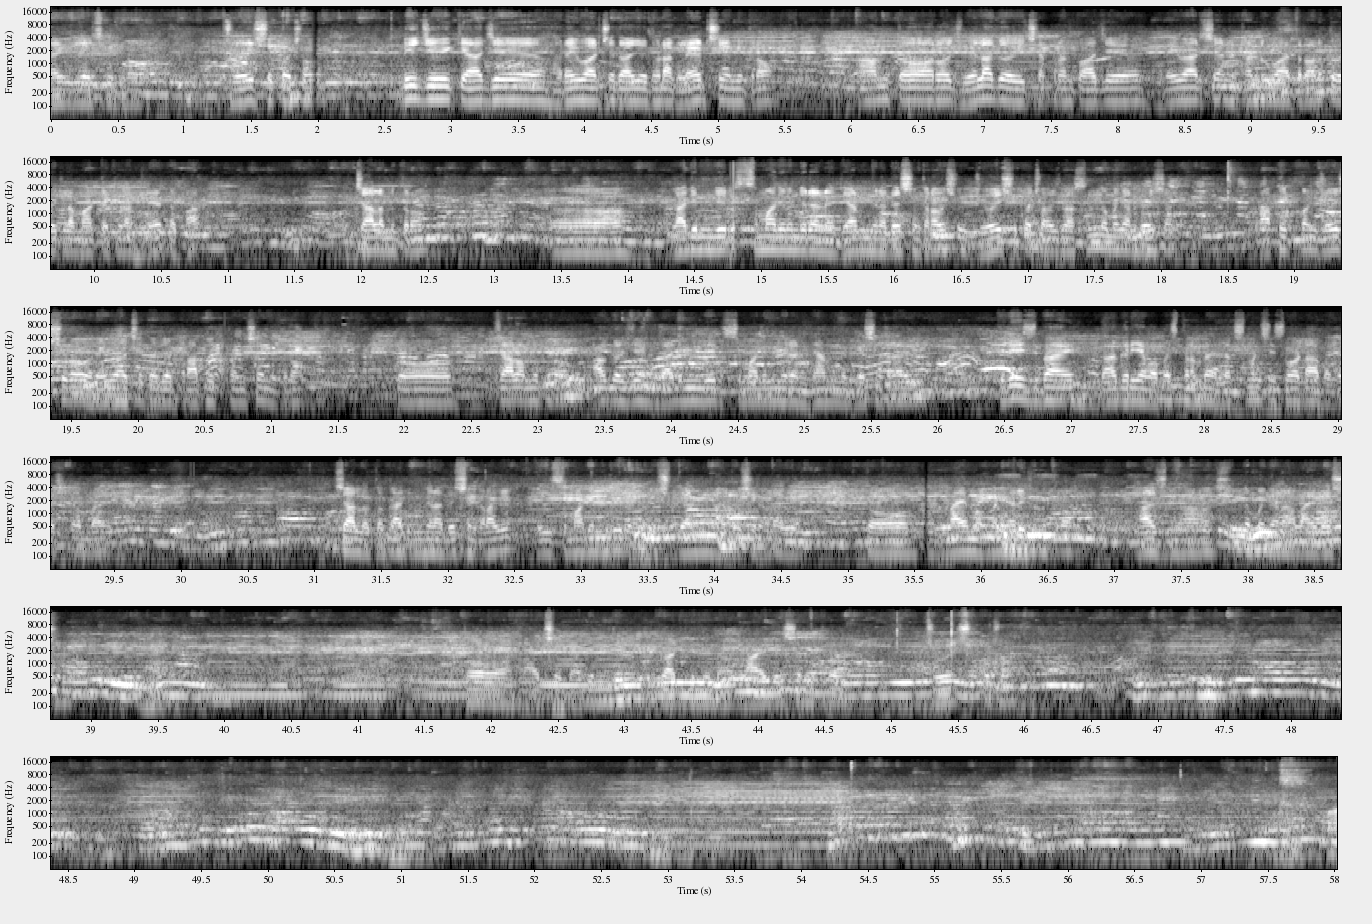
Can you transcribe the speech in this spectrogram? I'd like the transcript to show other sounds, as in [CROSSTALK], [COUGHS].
આવી જાય છે. જોઈ શકો છો. બીજું કે આજે રવિવાર છે તો આજે થોડાક લેટ છે મિત્રો. આમ તો રોજ વહેલા જ હોય છે, પરંતુ આજે રવિવાર છે અને ઠંડુ વાતાવરણ હતું એટલા માટે થોડાક લેટ હતા. ચાલો મિત્રો ગાદી મંદિર, સમાધિ મંદિર અને ધ્યાન મંદિરના દર્શન કરાવશું જોઈ શકો છો આજના સુંદર મજાના દર્શન. ટ્રાફિક પણ જોઈ શકો. રવિવાર છે તો જે ટ્રાફિક પણ છે મિત્રો. તો ચાલો મિત્રો, આગળ જઈને ગાંધી મંદિર, સમાધિ મંદિર અને ધ્યાન મંદિર દર્શન કરાવી ગિરીશભાઈ ગાગરિયા બાપસ્તરમભાઈ લક્ષ્મણસિંહ સોઢા બાપસ્તરમભાઈ ચાલો તો ગાંધી મંદિરના દર્શન કરાવીએ. એ સમાધિ મંદિર દર્શન કરાવીએ. તો લાઈવમાં મળી હરી આજના સુંદર મજાના લાઈવ હશે. તો આ છે ગાંધી મંદિર. ગાંધી મંદિરના લાઈવ હશે મિત્રો. જોઈ શકો છો.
